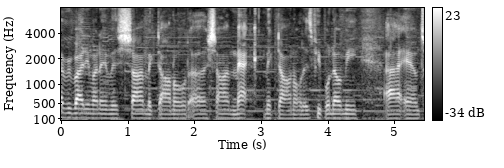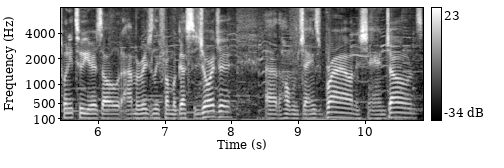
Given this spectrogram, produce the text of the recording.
everybody. My name is Sean McDonald, uh, Sean Mack McDonald, as people know me. I am 22 years old. I'm originally from Augusta, Georgia, uh, the home of James Brown and Sharon Jones.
